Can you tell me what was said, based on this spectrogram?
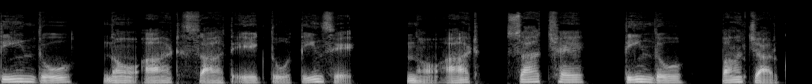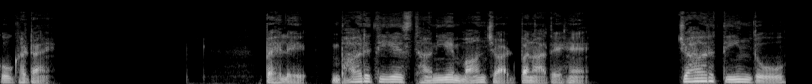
तीन दो नौ आठ सात एक दो तीन से नौ आठ सात छ तीन दो पाँच चार को घटाएँ। पहले भारतीय स्थानीय मान चार्ट बनाते हैं। चार तीन दो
